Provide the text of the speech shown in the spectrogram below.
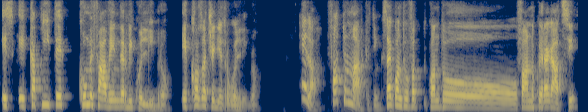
e, e capite come fa a vendervi quel libro e cosa c'è dietro quel libro. E là, fatto il marketing. Sai quanto, fa- quanto fanno quei ragazzi?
